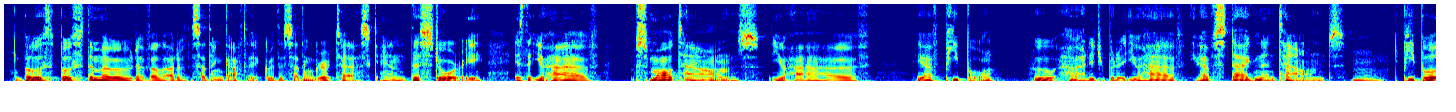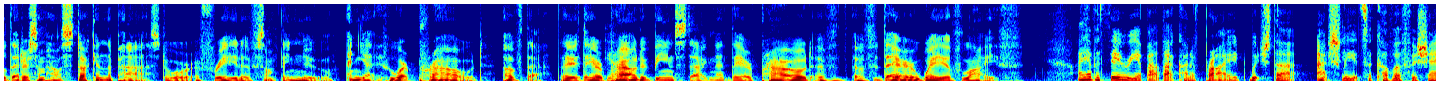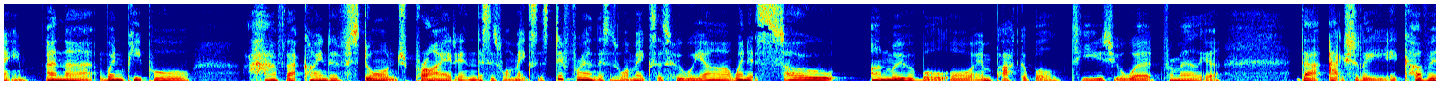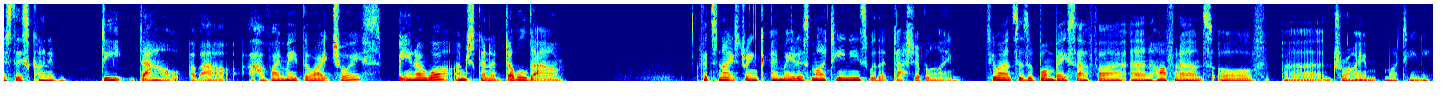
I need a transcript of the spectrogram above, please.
both both the mode of a lot of the Southern Gothic or the Southern grotesque and this story is that you have small towns, you have you have people who how, how did you put it? You have you have stagnant towns mm. people that are somehow stuck in the past or afraid of something new and yet who are proud of that. They they are yeah. proud of being stagnant. They are proud of of their way of life. I have a theory about that kind of pride which that actually it's a cover for shame and that when people have that kind of staunch pride in this is what makes us different, this is what makes us who we are, when it's so unmovable or implacable, to use your word from earlier, that actually it covers this kind of deep doubt about have I made the right choice? But you know what? I'm just going to double down. For tonight's drink, I made us martinis with a dash of lime, two ounces of Bombay Sapphire, and half an ounce of uh, dry martini.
